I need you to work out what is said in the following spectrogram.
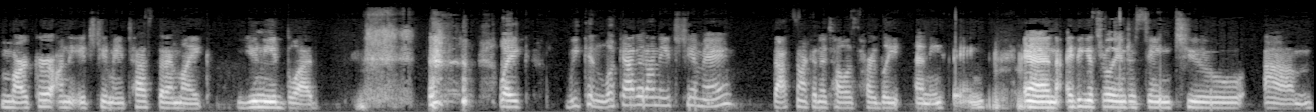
marker on the HTMA test that I'm like, you need blood. like we can look at it on HTMA. That's not going to tell us hardly anything. Mm-hmm. And I think it's really interesting to um,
